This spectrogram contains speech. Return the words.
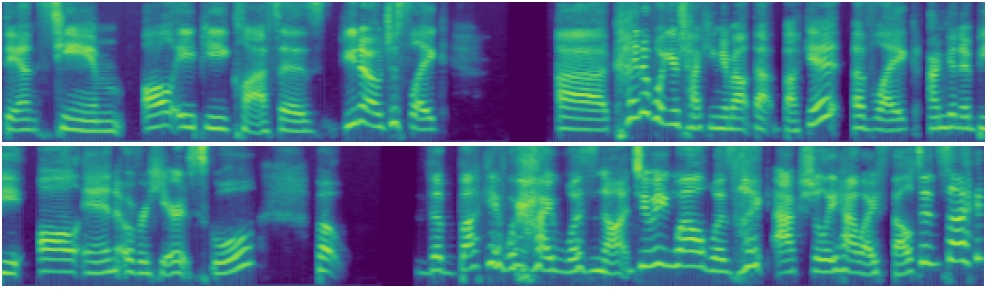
dance team, all AP classes, you know, just like uh kind of what you're talking about that bucket of like I'm going to be all in over here at school, but the bucket where I was not doing well was like actually how I felt inside.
